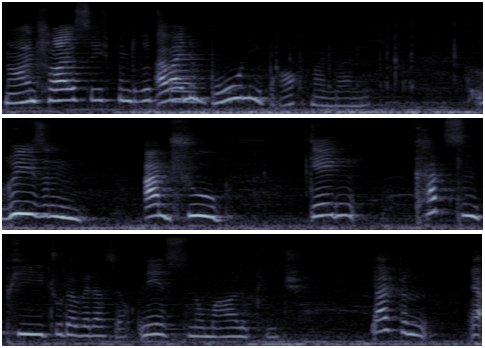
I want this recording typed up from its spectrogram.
Nein, scheiße, ich bin Dritter. Aber eine Boni braucht man gar nicht. Riesenanschub gegen Katzenpeach oder wer das ja. Nee, ist normale Peach. Ja, ich bin. Ja.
